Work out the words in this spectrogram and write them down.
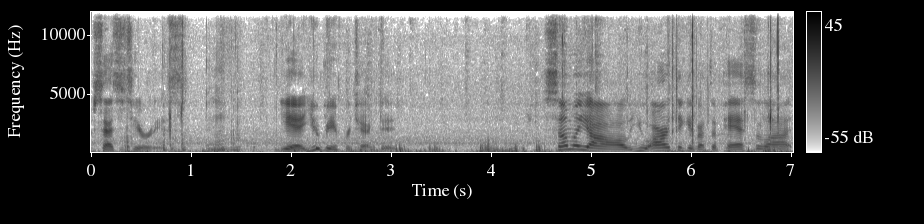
Sagittarius. Yeah, you're being protected. Some of y'all, you are thinking about the past a lot.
